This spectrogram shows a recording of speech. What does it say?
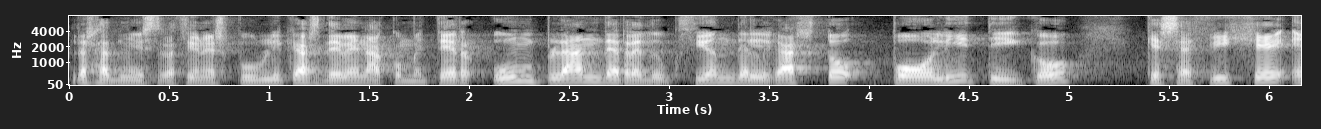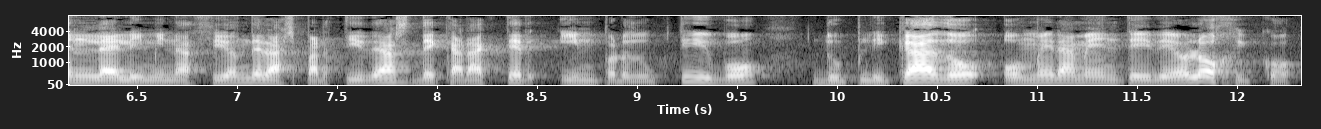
las administraciones públicas deben acometer un plan de reducción del gasto político que se fije en la eliminación de las partidas de carácter improductivo, duplicado o meramente ideológico,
